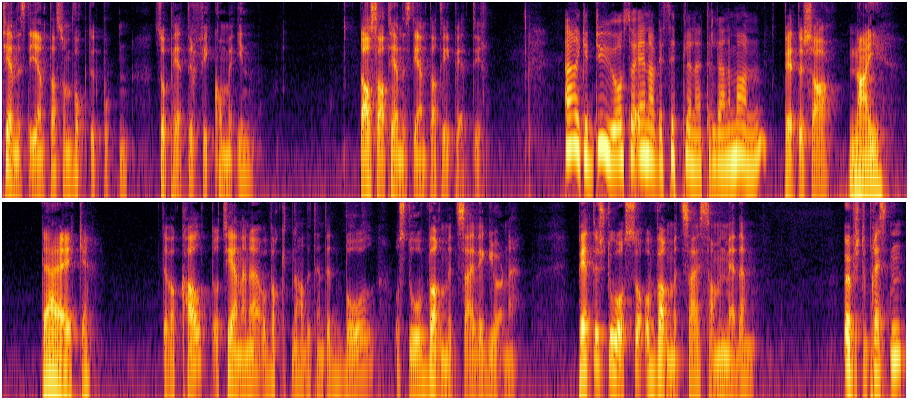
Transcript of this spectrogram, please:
tjenestejenta som voktet porten, så Peter fikk komme inn. Da sa tjenestejenta til Peter. Er ikke du også en av disiplene til denne mannen? Peter sa, Nei, det er jeg ikke. det var kaldt, og tjenerne og vaktene hadde tent et bål og sto og varmet seg ved glørne. Peter sto også og varmet seg sammen med dem. Øverstepresten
